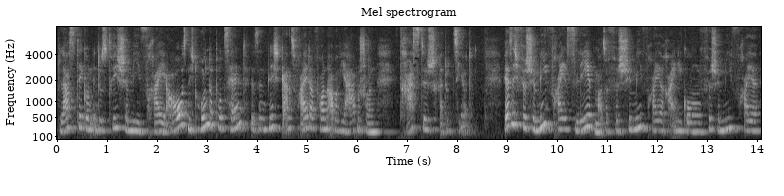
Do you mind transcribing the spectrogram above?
plastik- und industriechemiefrei aus. Nicht 100 Prozent, wir sind nicht ganz frei davon, aber wir haben schon drastisch reduziert. Wer sich für chemiefreies Leben, also für chemiefreie Reinigung, für chemiefreie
